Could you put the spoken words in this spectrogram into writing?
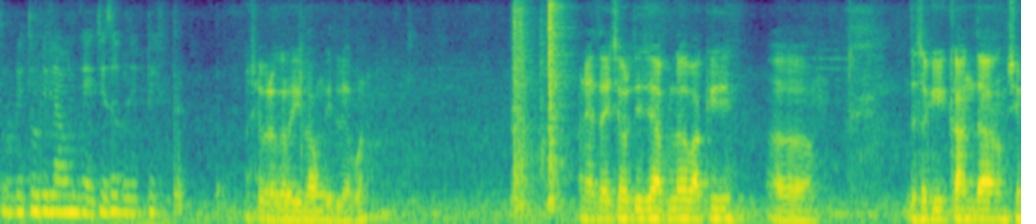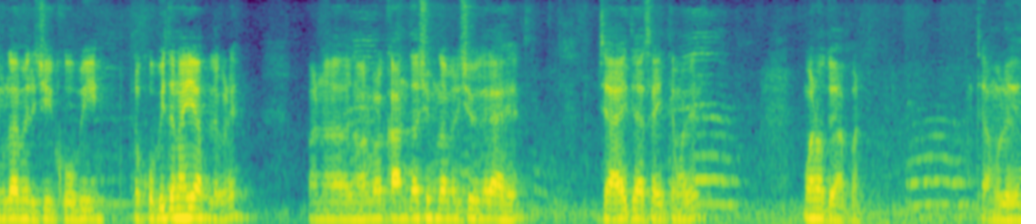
थोडी थोडी लावून घ्यायची सगळीकडे अशा प्रकारे ही लावून घेतली आपण. आणि आता याच्यावरती जे आपलं बाकी जसं की कांदा शिमला मिरची कोबी तर कोबी तर नाही आहे आपल्याकडे पण नॉर्मल कांदा शिमला मिरची वगैरे आहे जे आहे त्या साहित्यामध्ये बनवतो आहे आपण. त्यामुळे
